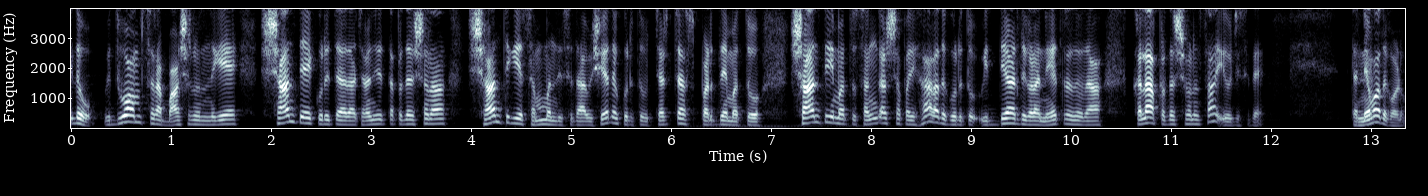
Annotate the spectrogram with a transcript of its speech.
ಇದು ವಿದ್ವಾಂಸರ ಭಾಷಣದೊಂದಿಗೆ ಶಾಂತಿಯ ಕುರಿತಾದ ಚಲನಚಿತ್ರ ಪ್ರದರ್ಶನ, ಶಾಂತಿಗೆ ಸಂಬಂಧಿಸಿದ ವಿಷಯದ ಕುರಿತು ಚರ್ಚಾ ಸ್ಪರ್ಧೆ ಮತ್ತು ಶಾಂತಿ ಮತ್ತು ಸಂಘರ್ಷ ಪರಿಹಾರದ ಕುರಿತು ವಿದ್ಯಾರ್ಥಿಗಳ ನೇತೃತ್ವದ ಕಲಾ ಪ್ರದರ್ಶನವನ್ನು ಸಹ ಯೋಜಿಸಿದೆ. ಧನ್ಯವಾದಗಳು.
